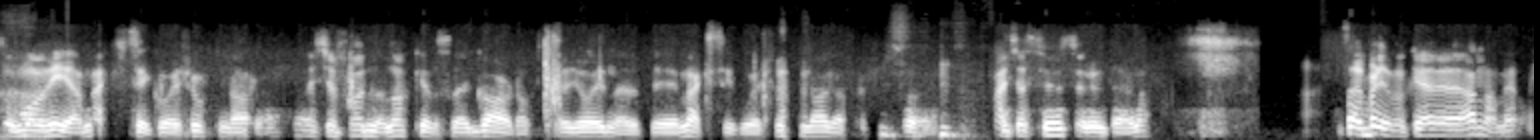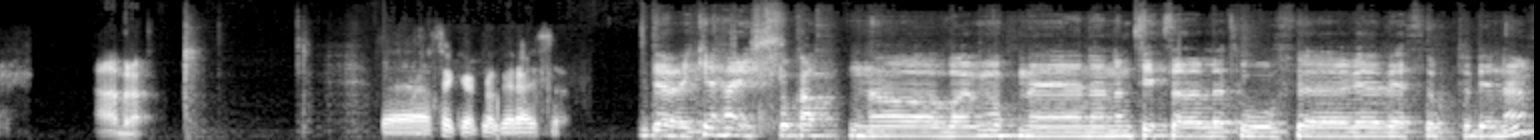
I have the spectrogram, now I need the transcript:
Så må vi ha Mexico i 14 dager. Jeg har ikke funnet noen som er gal nok til å joine til i Mexico i 14 dager først. Så jeg kan ikke suse rundt der, nå. Så det blir nok enda mer. Ja, bra. Det er sikkert noe reise. Det er jo ikke helt på katten å varme opp med en NM-tittel eller to før VSOP begynner.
